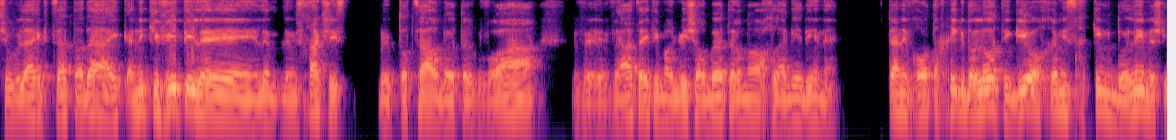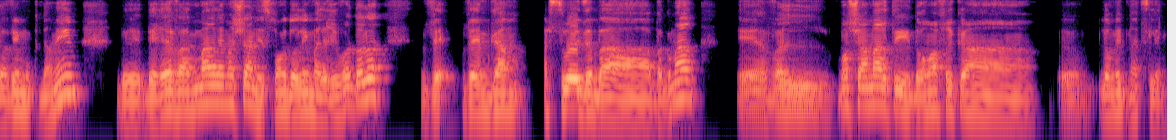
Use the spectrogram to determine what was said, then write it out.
שאולי קצת, אתה יודע, אני קיוויתי למשחק בתוצאה הרבה יותר גבוהה, ואז הייתי מרגיש הרבה יותר נוח להגיד, הנה, שתי הנבחרות הכי גדולות הגיעו אחרי משחקים גדולים ושלבים מוקדמים, ברבע הגמר למשל, ניסחונות גדולים על יריבות גדולות, והם גם עשו את זה בגמר, אבל כמו שאמרתי, דרום אפריקה אה, לא מתנצלים,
